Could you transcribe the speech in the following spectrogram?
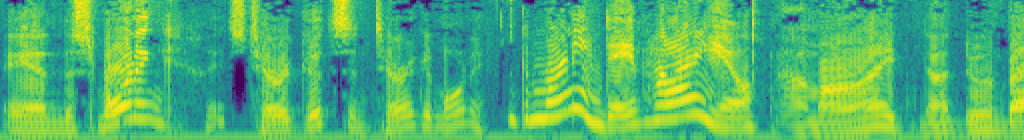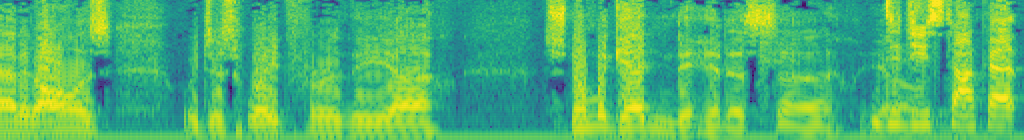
And this morning, it's Tara Goodson. Tara, good morning. Good morning, Dave. How are you? I'm all right. Not doing bad at all as we just wait for the uh, Snowmageddon to hit us. Uh, you Did know. you stock up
